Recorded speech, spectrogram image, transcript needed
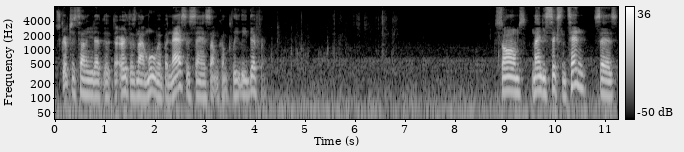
Scripture's telling you that the, the earth is not moving, but NASA's saying something completely different. Psalms 96 and 10 says,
